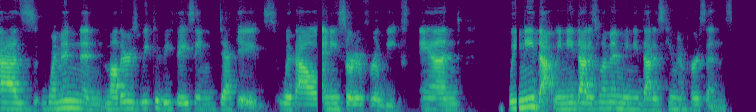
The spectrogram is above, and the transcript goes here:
as women and mothers, we could be facing decades without any sort of relief. And we need that. We need that as women. We need that as human persons.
